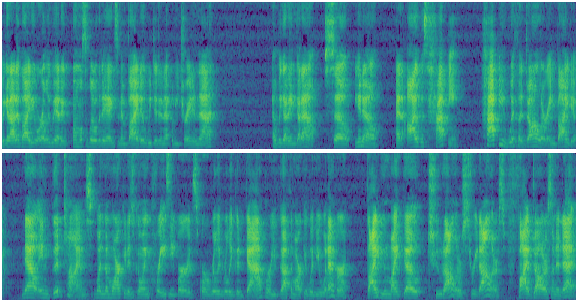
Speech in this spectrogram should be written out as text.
We got out of Baidu early. We had a, almost a little of the day exit in Baidu. We did an equity trade in that. And we got in, got out. So, you know, and I was happy, happy with a dollar in Baidu. Now, in good times, when the market is going crazy birds or a really, really good gap, or you've got the market with you, whatever, Baidu might go $2, $3, $5 on a day,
